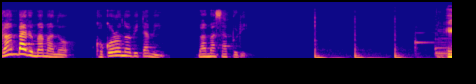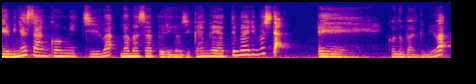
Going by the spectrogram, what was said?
頑張るママの心のビタミン、ママサプリ。えー、皆さんこんにちは。ママサプリの時間がやってまいりました。えー、この番組は、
